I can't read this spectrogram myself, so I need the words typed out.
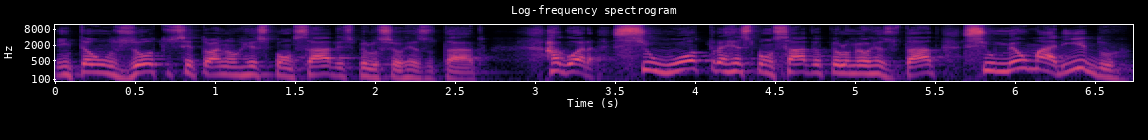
então os outros se tornam responsáveis pelo seu resultado. Agora, se o outro é responsável pelo meu resultado, se o meu marido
